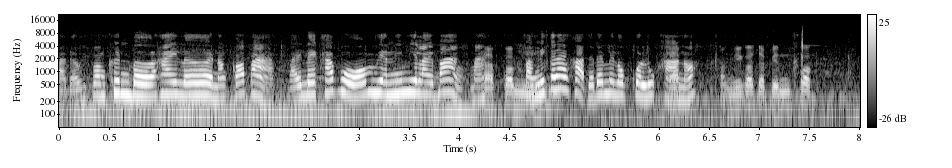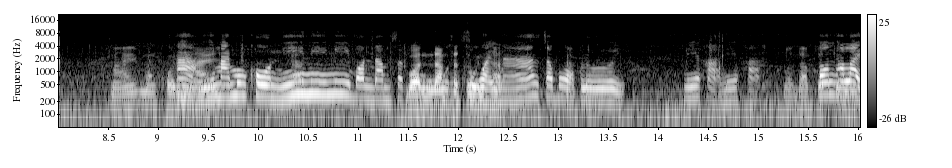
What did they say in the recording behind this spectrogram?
อะเดี๋ยวพี่ป้อมขึ้นเบอร์ให้เลยน้องก๊อฟอะไปเลยครับผมเวียนนี้มีอะไรบ้างมาครับก็มี ฝั่งนี้ก็ได้ค่ะจะได้ไม่รบกวนลูกค้าเนาะฝั่งนี้ก็จะเป็นพวกไม้มงคลอ่าไม้ มีไม้มงคลนี่ครับนี่นี่บอลดำสตูบอลดำสตูสลวยครับนะ จะบอกครับ เลย นี่ค่ะนี่ค่ะ บอลดำต้นเท่าไหร่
